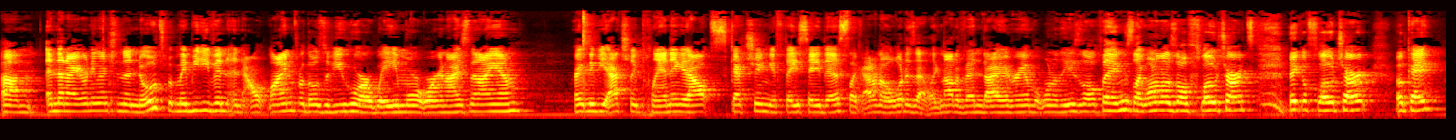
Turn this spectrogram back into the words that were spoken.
Um, and then I already mentioned the notes, but maybe even an outline for those of you who are way more organized than I am, right? Maybe actually planning it out, sketching if they say this, like, I don't know, what is that? Like, not a Venn diagram, but one of these little things, like one of those little flow charts. Make a flow chart, okay?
